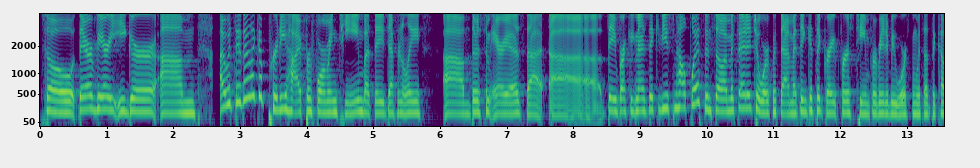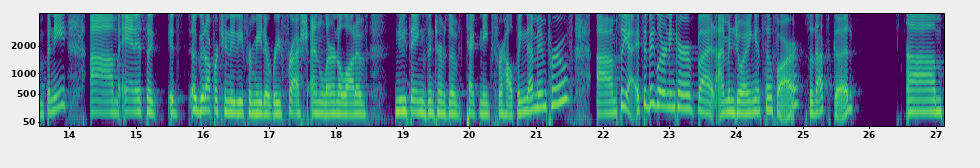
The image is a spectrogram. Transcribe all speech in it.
So they're very eager. Um, I would say they're like a pretty high performing team, but they definitely um, there's some areas that uh, they've recognized they could use some help with, and so I'm excited to work with them. I think it's a great first team for me to be working with at the company, um, and it's a it's a good opportunity for me to refresh and learn a lot of new things in terms of techniques for helping them improve. Um, so yeah, it's a big learning curve, but I'm enjoying it so far, so that's good. Um,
